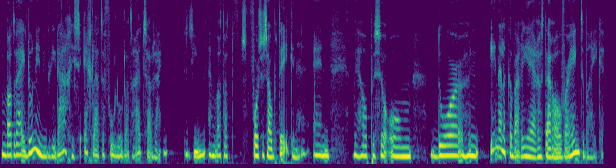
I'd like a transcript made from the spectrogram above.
wat wij doen in die drie dagen is echt laten voelen hoe dat eruit zou zijn, zien en wat dat voor ze zou betekenen. En we helpen ze om door hun innerlijke barrières daarover heen te breken.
